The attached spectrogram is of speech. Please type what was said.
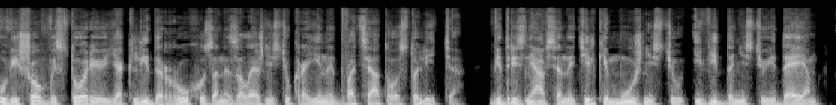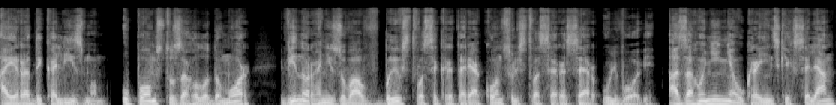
увійшов в історію як лідер руху за незалежність України ХХ століття. Відрізнявся не тільки мужністю і відданістю ідеям, а й радикалізмом. У помсту за голодомор він організував вбивство секретаря консульства СРСР у Львові, а за гоніння українських селян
